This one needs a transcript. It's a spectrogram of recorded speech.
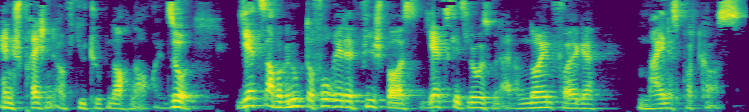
entsprechend auf YouTube noch nachholen. So, jetzt aber genug der Vorrede, viel Spaß. Jetzt geht's los mit einer neuen Folge meines Podcasts.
